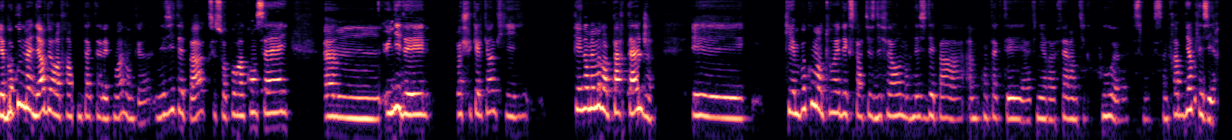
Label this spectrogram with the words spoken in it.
Il y a beaucoup de manières de rentrer en contact avec moi, donc n'hésitez pas, que ce soit pour un conseil, une idée, moi, je suis quelqu'un qui, est énormément dans le partage et qui aime beaucoup m'entourer d'expertises différentes. Donc, n'hésitez pas à, me contacter et à venir faire un petit coucou. Euh, ça, me fera bien plaisir.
